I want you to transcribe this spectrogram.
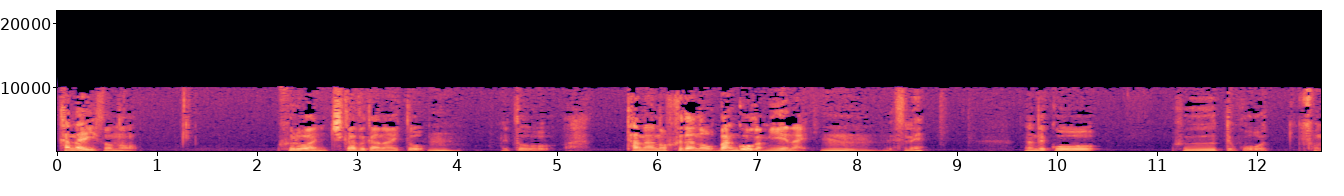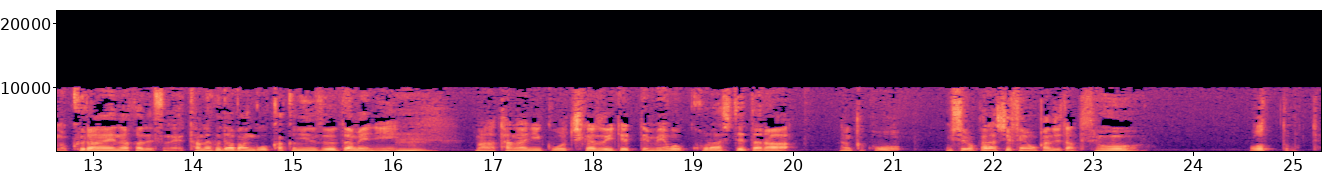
かなりその、フロアに近づかないと、うん。えっと、棚の札の番号が見えないうん。ですね。なんでこう、ふーってこう、その暗い中ですね、棚札番号を確認するために、うん。まあ棚にこう近づいてって目を凝らしてたら、なんかこう、後ろから視線を感じたんですよ。おっと思って。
